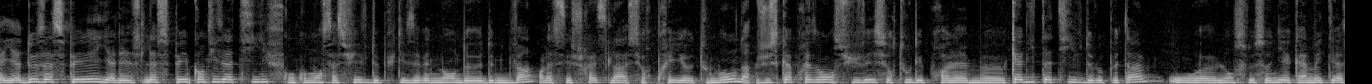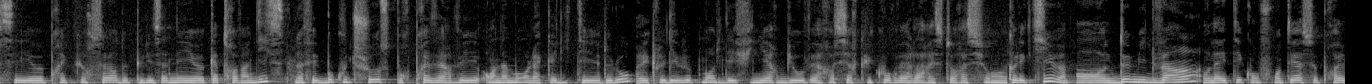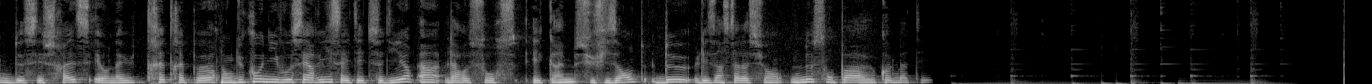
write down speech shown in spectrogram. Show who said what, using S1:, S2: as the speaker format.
S1: Il y a deux aspects. Il y a l'aspect quantitatif qu'on commence à suivre depuis les événements de 2020. La sécheresse là a surpris euh, tout le monde. Jusqu'à présent, on suivait surtout des problèmes euh, qualitatifs de l'eau potable, où euh, Lons-le-Saunier a quand même été assez précurseur depuis les années 90. On a fait beaucoup de choses pour préserver en amont la qualité de l'eau, avec le développement des filières bio vers circuit court vers la restauration collective. En 2020, on a été confronté à ce problème de sécheresse et on a eu très très peur. Donc du coup, au niveau service a été de se dire, un, la ressource est quand même suffisante, deux, les installations ne sont pas colmatées.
